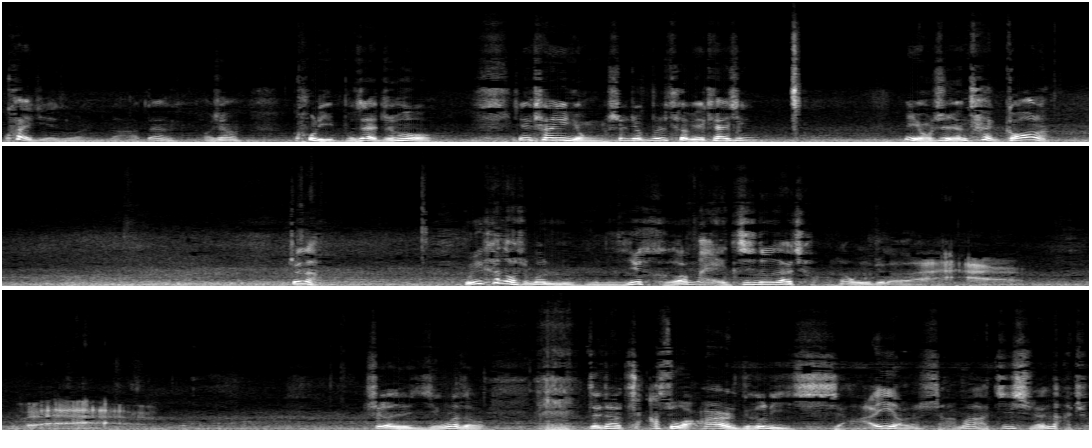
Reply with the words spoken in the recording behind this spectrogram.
快节奏的，你知道但好像库里不在之后，今天看一个勇士就不是特别开心。那勇士人太高了，真的。我一看到什么鲁尼和麦基都在场上，我就觉得，啊，这赢了都，在这加速阿尔德里侠一样，什么机器人打球？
